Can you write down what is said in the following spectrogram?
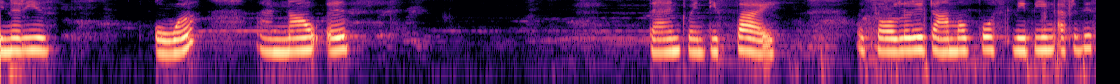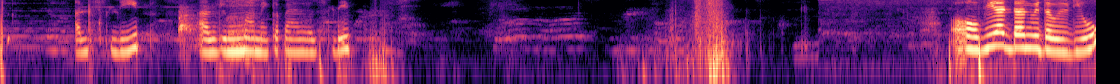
dinner is over, and now it's 10:25 it's already time up for sleeping. After this i'll sleep. I'll remove my makeup and i'll sleep. Oh we are done with the video.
